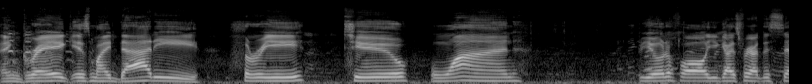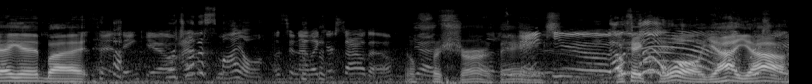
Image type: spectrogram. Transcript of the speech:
And Greg is my daddy. Three, two, one. Beautiful. You guys forgot to say it, but thank you. We're trying to smile. Listen, I like your style though. oh, Yes. for sure. Thanks. Thank you. Okay, cool. Yeah, yeah.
